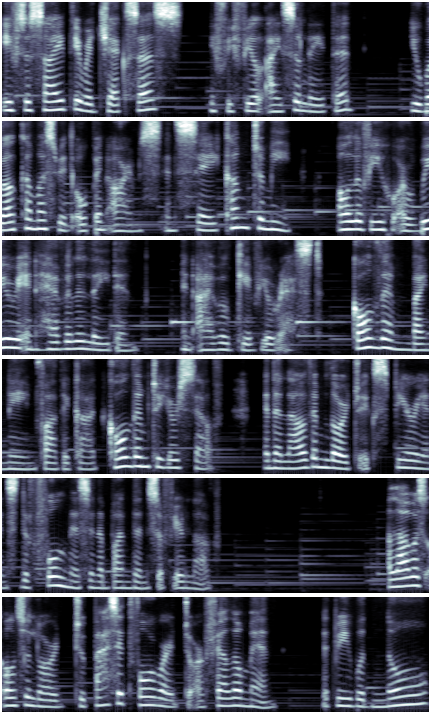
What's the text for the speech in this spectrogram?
If society rejects us, if we feel isolated, you welcome us with open arms and say, Come to me, all of you who are weary and heavily laden, and I will give you rest. Call them by name, Father God. Call them to yourself and allow them, Lord, to experience the fullness and abundance of your love. Allow us also, Lord, to pass it forward to our fellow men that we would know,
